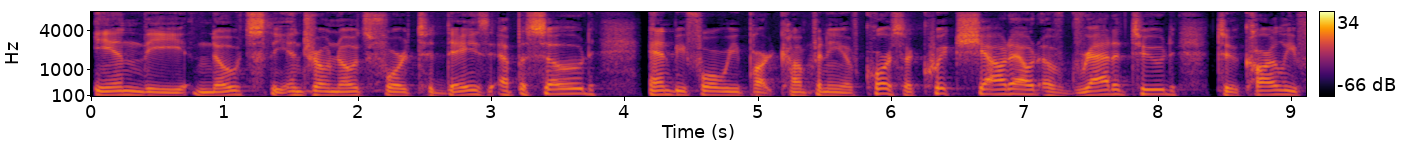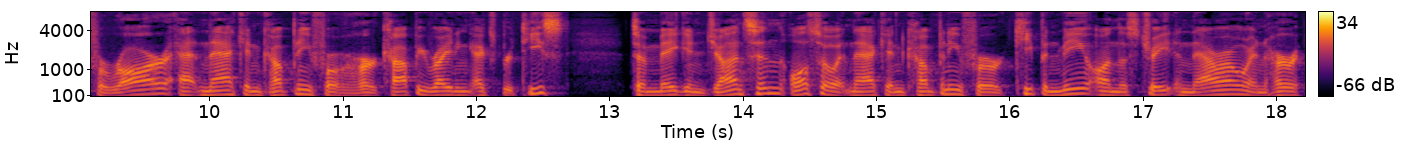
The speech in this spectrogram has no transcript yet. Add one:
in the notes, the intro notes for today's episode. And before we part company, of course, a quick shout out of gratitude to Carly Farrar at Knack and Company for her copywriting expertise to Megan Johnson, also at Knack and Company, for keeping me on the straight and narrow and her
